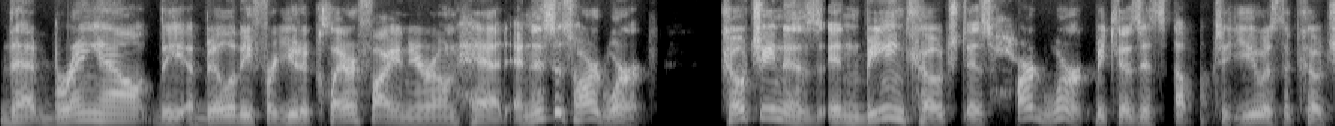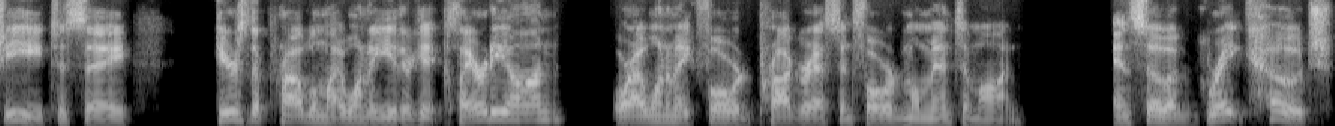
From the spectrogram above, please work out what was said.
that bring out the ability for you to clarify in your own head. And this is hard work coaching is in being coached is hard work because it's up to you as the coachee to say here's the problem i want to either get clarity on or i want to make forward progress and forward momentum on and so a great coach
